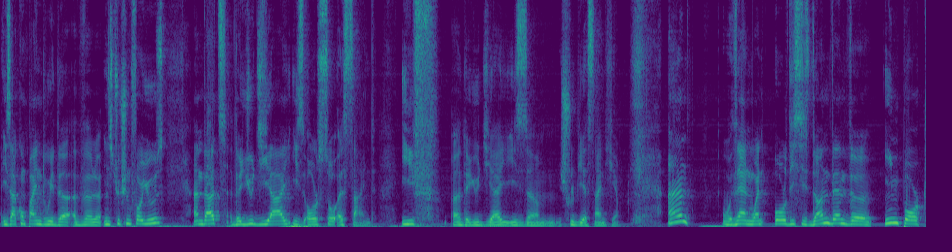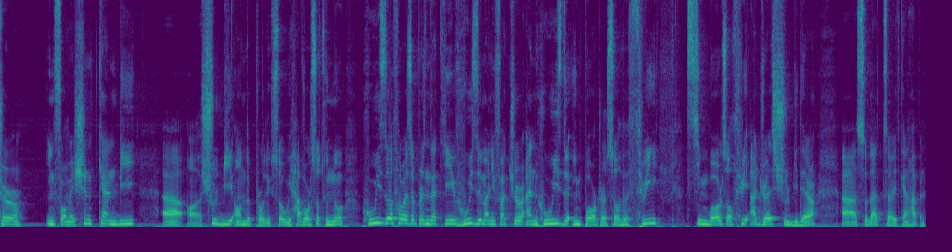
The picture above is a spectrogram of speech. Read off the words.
is accompanied with the, the instruction for use, and that the UDI is also assigned if uh, the UDI is um, should be assigned here. And then when all this is done, then the importer information can be uh, uh, should be on the product. So we have also to know who is the authorized representative, who is the manufacturer, and who is the importer. So the three symbols or three address should be there uh, so that uh, it can happen.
